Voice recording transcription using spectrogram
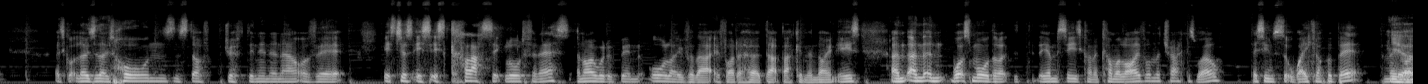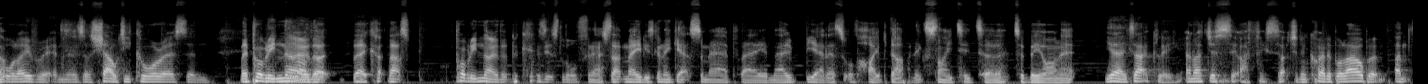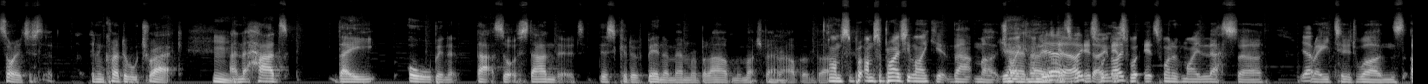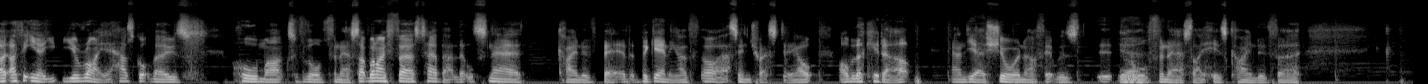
It's got loads of those horns and stuff drifting in and out of it. It's just it's, it's classic Lord Finesse, and I would have been all over that if I'd have heard that back in the nineties. And and then what's more, the, the MCs kind of come alive on the track as well. They seem to sort of wake up a bit, and they're Yeah. like all over it. And there's a shouty chorus, and They probably know that they're that's probably know that because it's Lord Finesse that maybe is going to get some airplay, and they yeah they're sort of hyped up and excited to to be on it. yeah, exactly. And I just I think it's such an incredible album. I'm sorry, just an incredible track. Hmm. And had they all been at that sort of standard, this could have been a memorable album, a much better album. But I'm, surpri- I'm surprised you like it that much. Yeah, I no, yeah, it's, I it's, don't. it's, it's one of my lesser Yep. rated ones. I, I think you know you- you're right. It has got those hallmarks of Lord Finesse. Like when I first heard that little snare kind of bit at the beginning, I thought, oh, that's interesting. I'll I'll look it up. And yeah, sure enough, it was it, Yeah. Lord Finesse, like his kind of uh,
